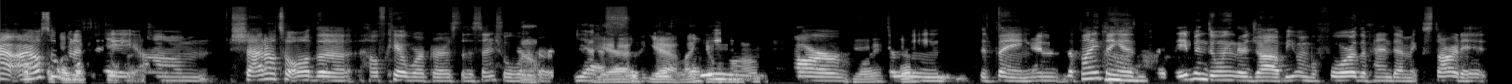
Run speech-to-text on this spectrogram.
I, I also want to say, um, shout out to all the healthcare workers, the essential workers. Yes. Yeah, yeah, like your mom are doing the thing. And the funny thing is, they've been doing their job even before the pandemic started.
